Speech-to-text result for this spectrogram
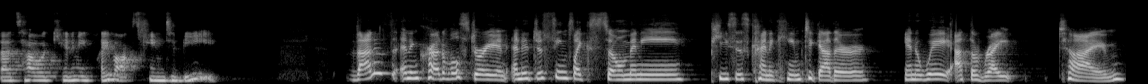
That's how Akidemy Playbox came to be. That is an incredible story. And, and it just seems like so many pieces kind of came together in a way at the right time.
